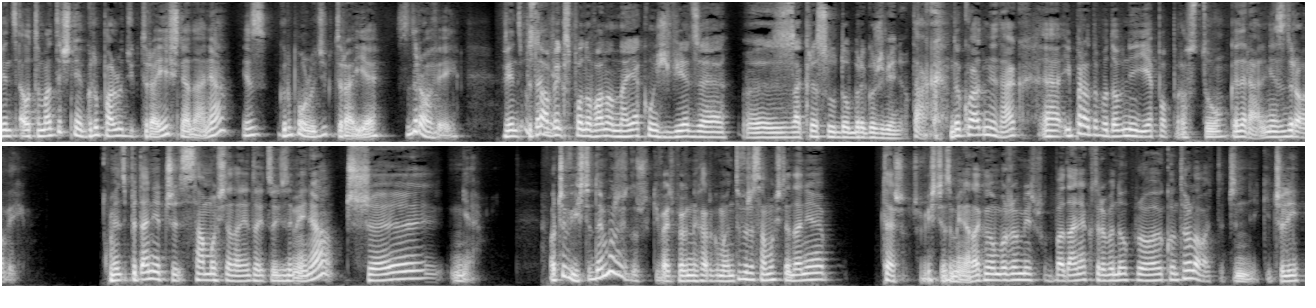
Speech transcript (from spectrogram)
więc automatycznie grupa ludzi, która je śniadania, jest grupą ludzi, która je zdrowiej. Więc Została pytanie... wyeksponowana na jakąś wiedzę e, z zakresu dobrego żywienia. Tak, dokładnie tak. E, I prawdopodobnie je po prostu generalnie zdrowiej. Więc pytanie, czy samo śniadanie tutaj coś zmienia, czy nie. Oczywiście tutaj może się doszukiwać pewnych argumentów, że samo śniadanie też oczywiście zmienia. Tak, no możemy mieć badania, które będą próbowały kontrolować te czynniki, czyli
